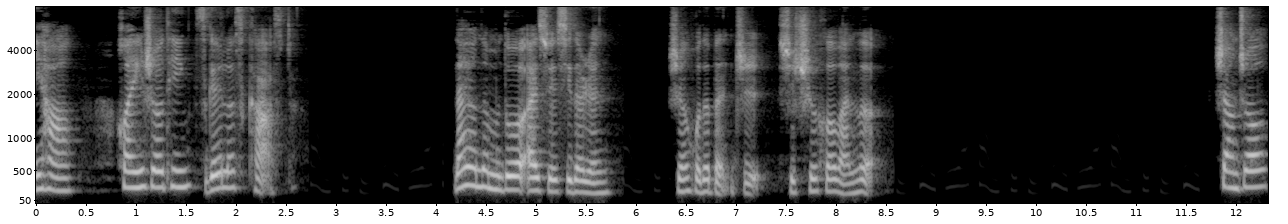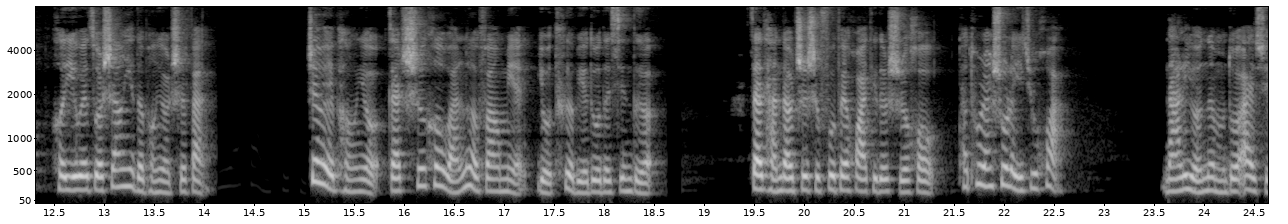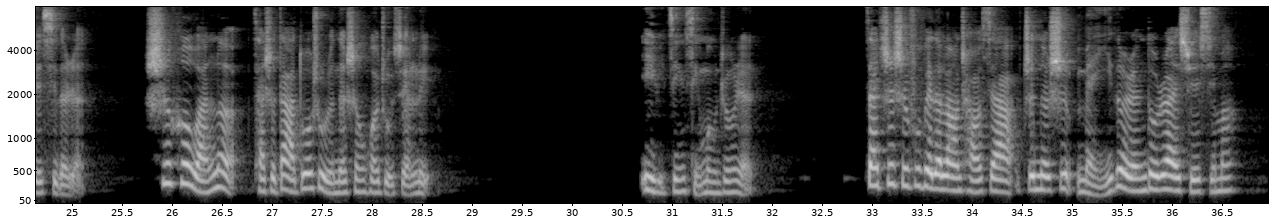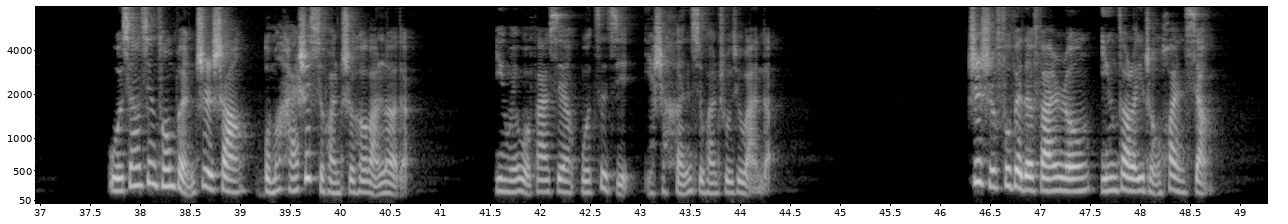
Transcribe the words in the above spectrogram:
你好，欢迎收听 Scalers Cast。哪有那么多爱学习的人？生活的本质是吃喝玩乐。上周和一位做商业的朋友吃饭，这位朋友在吃喝玩乐方面有特别多的心得。在谈到知识付费话题的时候，他突然说了一句话：“哪里有那么多爱学习的人？吃喝玩乐才是大多数人的生活主旋律。”一语惊醒梦中人，在知识付费的浪潮下，真的是每一个人都热爱学习吗？我相信，从本质上，我们还是喜欢吃喝玩乐的，因为我发现我自己也是很喜欢出去玩的。知识付费的繁荣营造了一种幻象，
